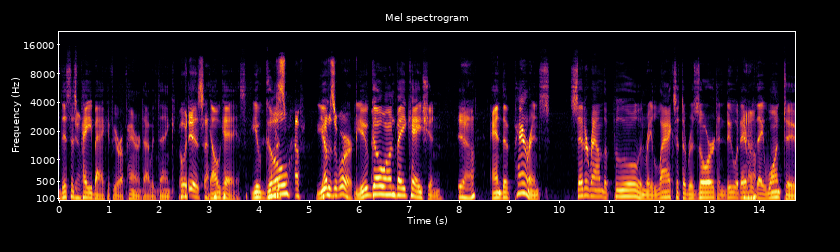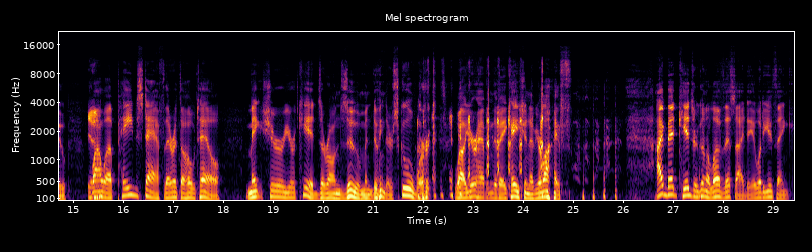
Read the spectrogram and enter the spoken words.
This is Yeah. payback if you're a parent, I would think. Oh, it is. huh? Oh, okay. You How does, go how, you- how does it work? you go on vacation Yeah. and the parents sit around the pool and relax at the resort and do whatever Yeah. they want to Yeah. while a paid staff there at the hotel make sure your kids are on Zoom and doing their schoolwork while you're having the vacation of your life. I bet kids are going to love this idea. What do you think?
